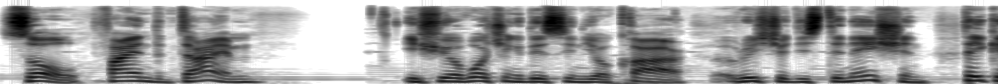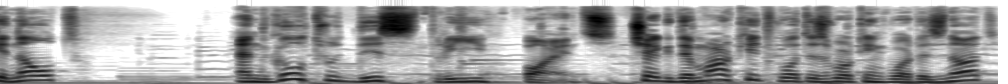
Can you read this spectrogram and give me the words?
So find the time. If you're watching this in your car, reach your destination, take a note, and go through these three points. Check the market, what is working, what is not,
